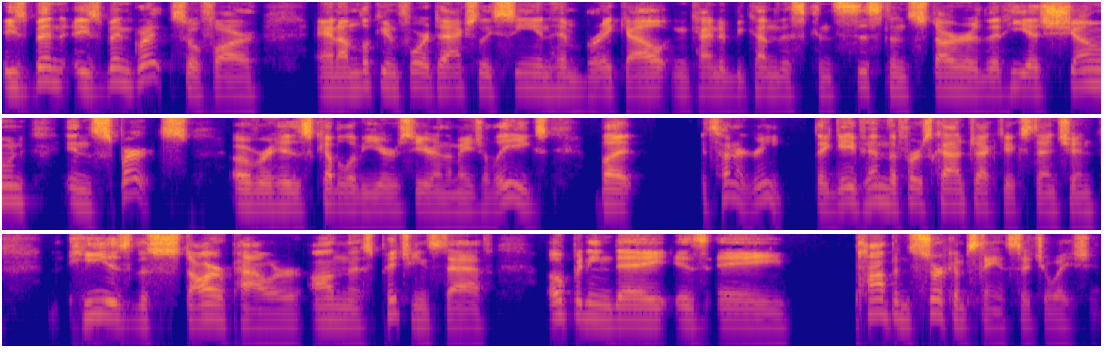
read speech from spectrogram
he's been he's been great so far. And I'm looking forward to actually seeing him break out and kind of become this consistent starter that he has shown in spurts over his couple of years here in the major leagues. But it's Hunter Greene. They gave him the first contract extension. He is the star power on this pitching staff. Opening day is a pomp and circumstance situation.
